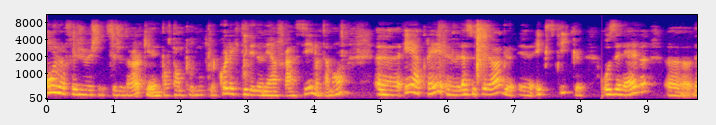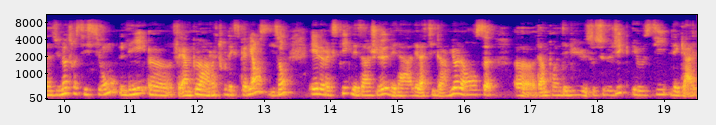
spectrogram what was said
On leur fait jouer ce jeu de rôle qui est important pour nous pour collecter des données en français notamment. Euh, et après, euh, la sociologue euh, explique aux élèves dans une autre session, les fait un peu un retour d'expérience, disons, et leur explique les enjeux de la, de la cyberviolence d'un point de vue sociologique et aussi légal.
